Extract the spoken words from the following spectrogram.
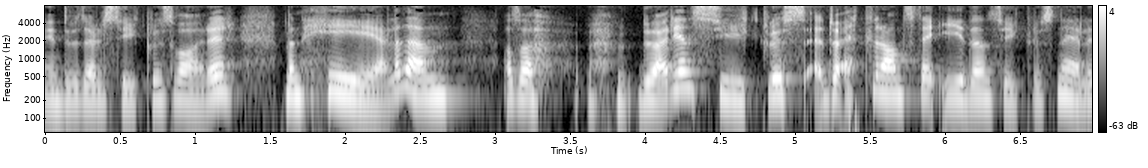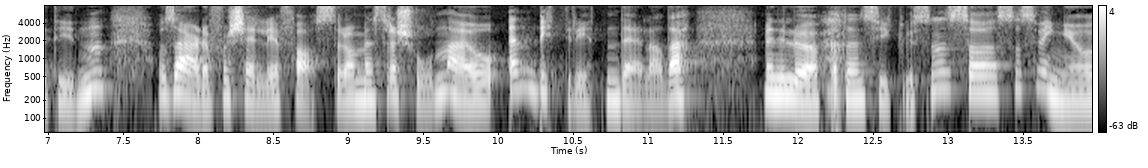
individuell syklus varer. Men hele den Altså, du er i en syklus, du er et eller annet sted i den syklusen hele tiden. Og så er det forskjellige faser, og menstruasjonen er jo en bitte liten del av det. Men i løpet av den syklusen så, så svinger jo,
